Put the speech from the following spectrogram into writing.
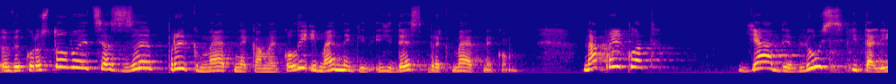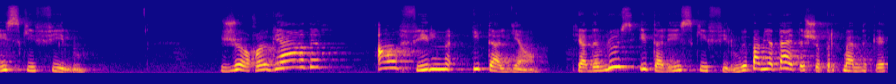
використовується з прикметниками, коли іменник йде з прикметником. Наприклад, я дивлюсь італійський фільм. Je regarde un film italien. Я дивлюсь італійський фільм. Ви пам'ятаєте, що прикметники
